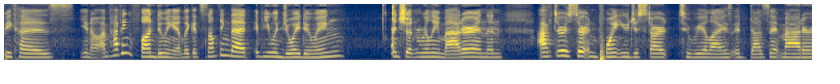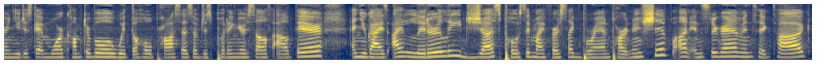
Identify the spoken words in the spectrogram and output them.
because, you know, I'm having fun doing it. Like it's something that if you enjoy doing, it shouldn't really matter and then after a certain point you just start to realize it doesn't matter and you just get more comfortable with the whole process of just putting yourself out there. And you guys i literally just posted my first like brand partnership on instagram and tiktok.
